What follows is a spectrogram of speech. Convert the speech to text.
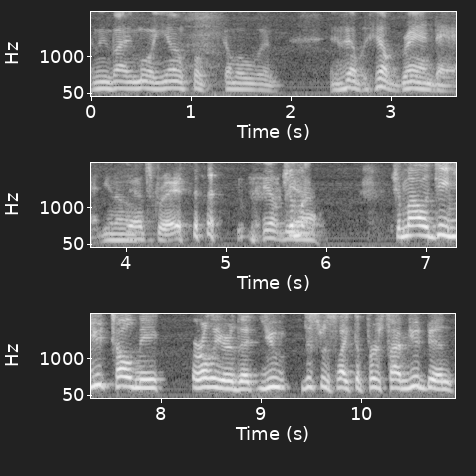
I'm inviting more young folks to come over and, and help help granddad. You know, That's great. help Jamal. Jamaaladeen, you told me earlier that you this was like the first time you'd been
